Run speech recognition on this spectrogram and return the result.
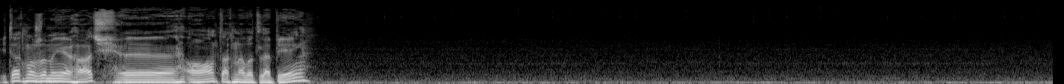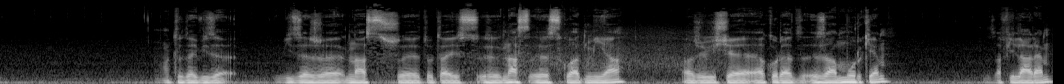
I tak możemy jechać. E, o, tak nawet lepiej. Tutaj widzę, widzę, że nasz e, tutaj e, nas e, skład mija. Oczywiście akurat za murkiem, za filarem.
